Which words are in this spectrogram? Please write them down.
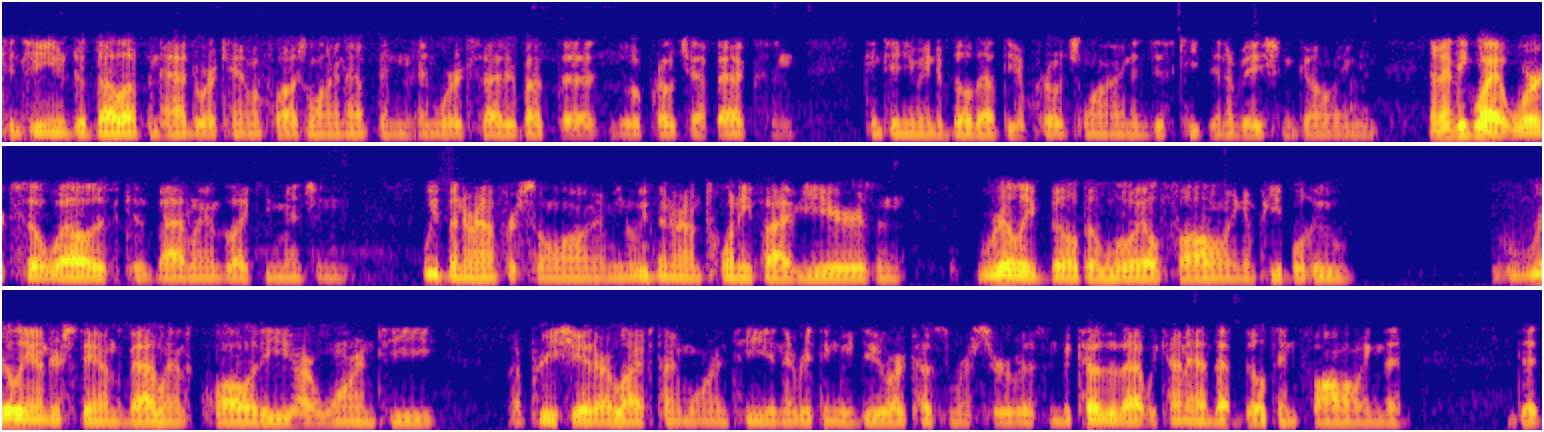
continuing to develop and add to our camouflage lineup, and, and we're excited about the new Approach FX and continuing to build out the approach line and just keep innovation going. And and I think why it works so well is because Badlands, like you mentioned, we've been around for so long. I mean, we've been around 25 years and really built a loyal following of people who who really understand the Badlands quality, our warranty, appreciate our lifetime warranty and everything we do, our customer service. And because of that, we kind of had that built-in following that that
